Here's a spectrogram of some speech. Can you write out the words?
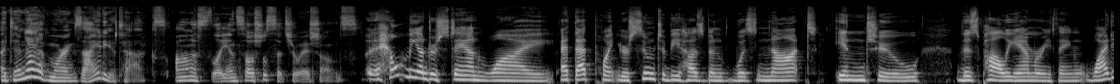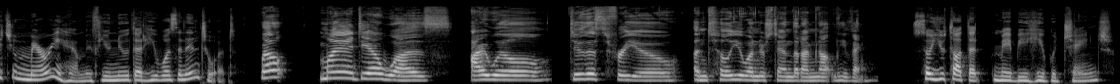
I tend to have more anxiety attacks, honestly, in social situations. Uh, help me understand why, at that point, your soon to be husband was not into this polyamory thing. Why did you marry him if you knew that he wasn't into it? Well, my idea was I will do this for you until you understand that I'm not leaving. So you thought that maybe he would change?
